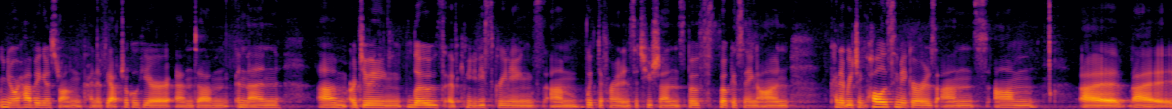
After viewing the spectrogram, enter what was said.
you know, are having a strong kind of theatrical here, and um, and then um, are doing loads of community screenings um, with different institutions, both focusing on kind of reaching policymakers and um, uh, uh,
